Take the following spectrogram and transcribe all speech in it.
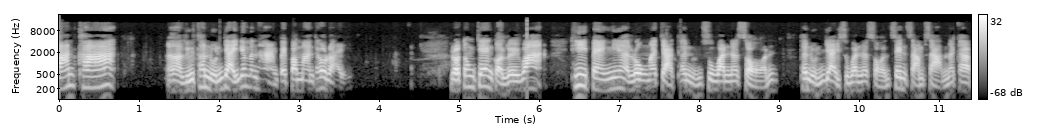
ร้านค้าหรือถนนใหญ่เนี่ยมันห่างไปประมาณเท่าไหร่ เราต้องแจ้งก่อนเลยว่า ที่แปลงเนี่ยลงมาจากถนนสุวรรณสอน ถนนใหญ่สุวรรณสอนเส้น 33 นะครับ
